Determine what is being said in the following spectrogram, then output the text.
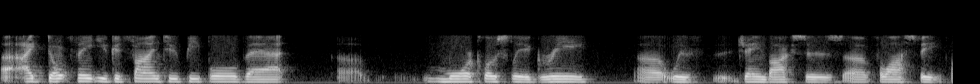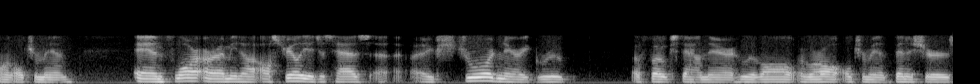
I don't think you could find two people that uh, more closely agree uh, with Jane Bockus's uh, philosophy on Ultraman. And Florida, or I mean, uh, Australia just has an extraordinary group of folks down there who have all who are all Ultraman finishers,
